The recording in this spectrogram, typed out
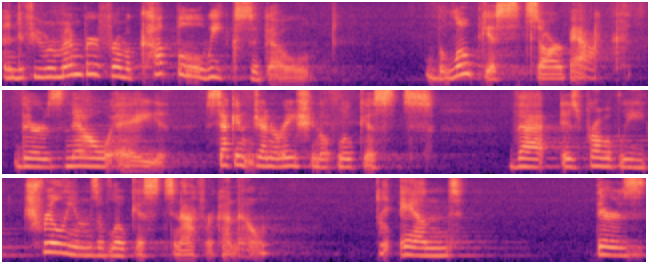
And if you remember from a couple weeks ago, the locusts are back. There's now a second generation of locusts that is probably trillions of locusts in Africa now. And there's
